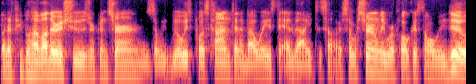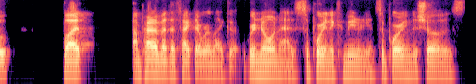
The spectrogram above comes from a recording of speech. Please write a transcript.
But if people have other issues or concerns, we, we always post content about ways to add value to sellers. So we're, certainly we're focused on what we do, but I'm proud of the fact that we're like uh, we're known as supporting the community and supporting the shows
